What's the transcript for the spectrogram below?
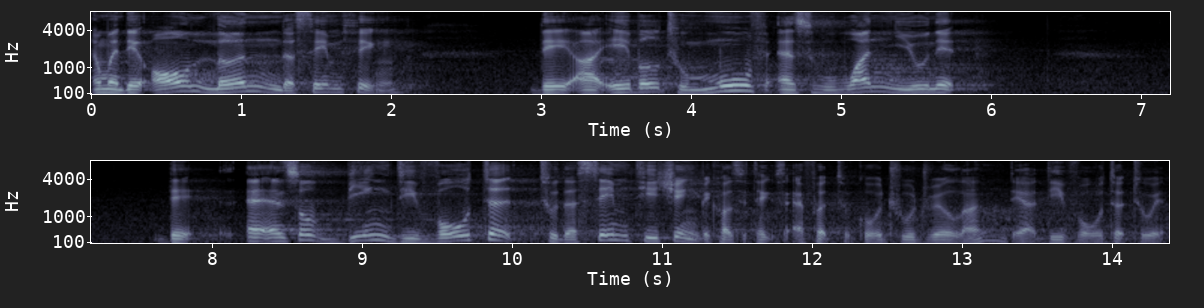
And when they all learn the same thing, they are able to move as one unit. They, and so being devoted to the same teaching, because it takes effort to go through drill, huh? they are devoted to it.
